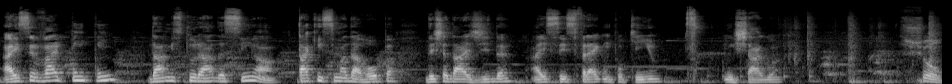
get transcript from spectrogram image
Aí você vai, pum, pum, dá uma misturada assim, ó. Taca em cima da roupa, deixa dar agida. Aí você esfrega um pouquinho, enxágua. Show.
